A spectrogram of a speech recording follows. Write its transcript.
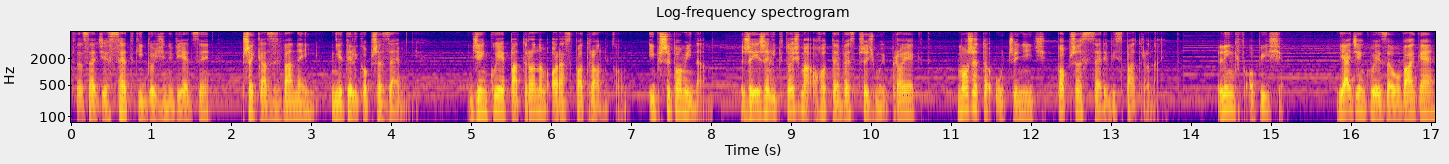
w zasadzie setki godzin wiedzy, przekazywanej nie tylko przeze mnie. Dziękuję patronom oraz patronkom i przypominam, że jeżeli ktoś ma ochotę wesprzeć mój projekt, może to uczynić poprzez serwis Patronite. Link w opisie. Ja dziękuję za uwagę,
